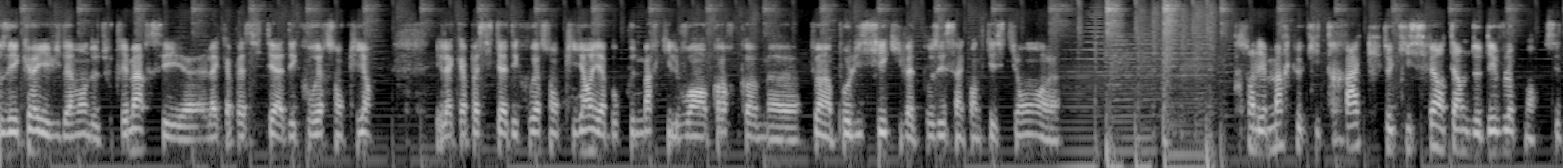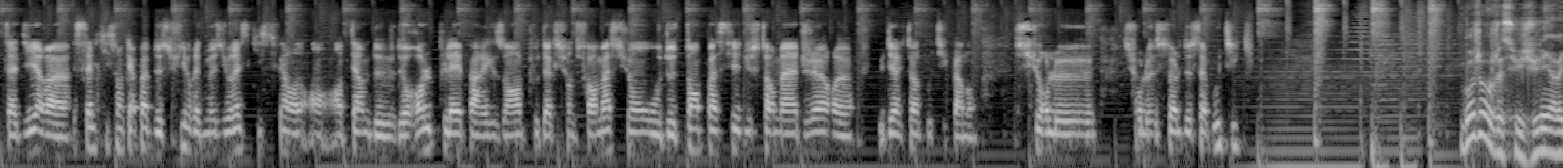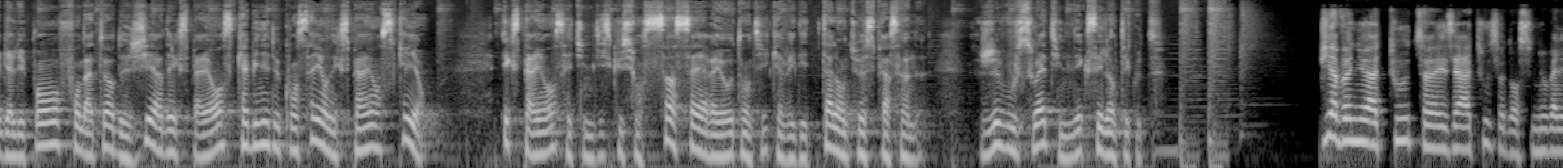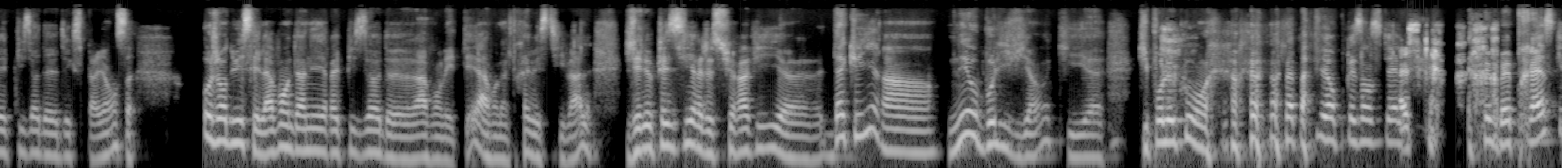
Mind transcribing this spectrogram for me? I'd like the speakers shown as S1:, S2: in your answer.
S1: gros écueil évidemment de toutes les marques, c'est la capacité à découvrir son client. Et la capacité à découvrir son client, il y a beaucoup de marques qui le voient encore comme un policier qui va te poser 50 questions sont les marques qui traquent ce qui se fait en termes de développement, c'est-à-dire euh, celles qui sont capables de suivre et de mesurer ce qui se fait en, termes de, de role-play, par exemple, ou d'action de formation, ou de temps passé du store manager, euh, du directeur de boutique, pardon, sur le, sur le sol de sa boutique.
S2: Bonjour, je suis Julien Régal-Dupont, fondateur de JRD Expérience, cabinet de conseil en expérience client. Expérience est une discussion sincère et authentique avec des talentueuses personnes. Je vous souhaite une excellente écoute. Bienvenue à toutes et à tous dans ce nouvel épisode d'Expérience. Aujourd'hui, c'est l'avant-dernier épisode euh, avant l'été, avant la trêve estivale. J'ai le plaisir et je suis ravi euh, d'accueillir un néo-bolivien qui, euh, qui, pour le coup, on n'a pas fait en présentiel.
S1: Presque.
S2: Mais presque.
